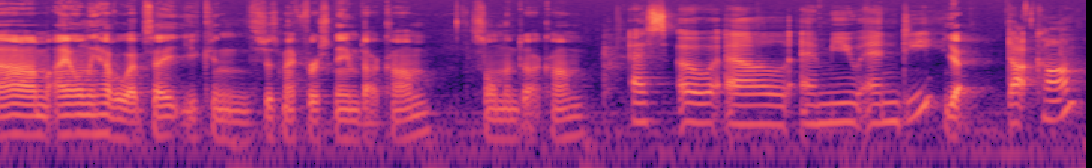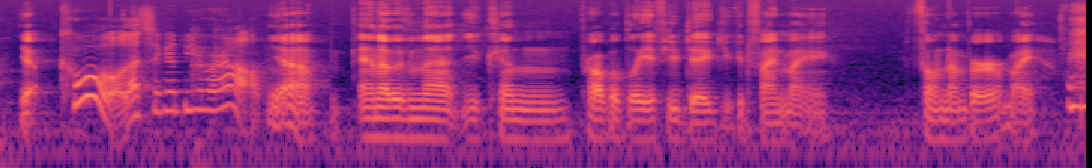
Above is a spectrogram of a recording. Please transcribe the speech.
Um, I only have a website. You can. It's just my first name.com, solmund.com. S O L M U N D. Yep. Dot com. Yeah. Cool. That's a good URL. Yeah. And other than that, you can probably, if you dig, you could find my phone number or my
